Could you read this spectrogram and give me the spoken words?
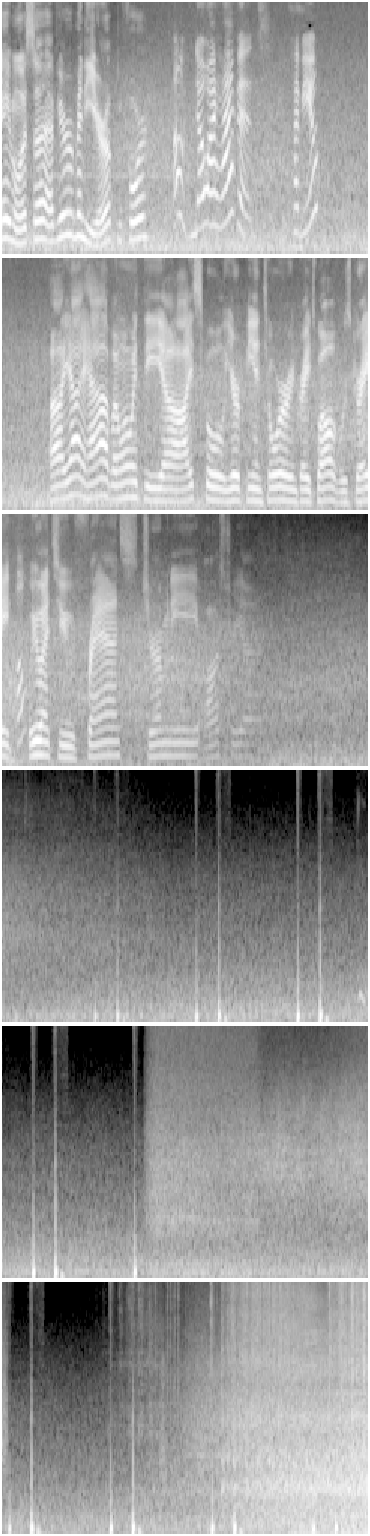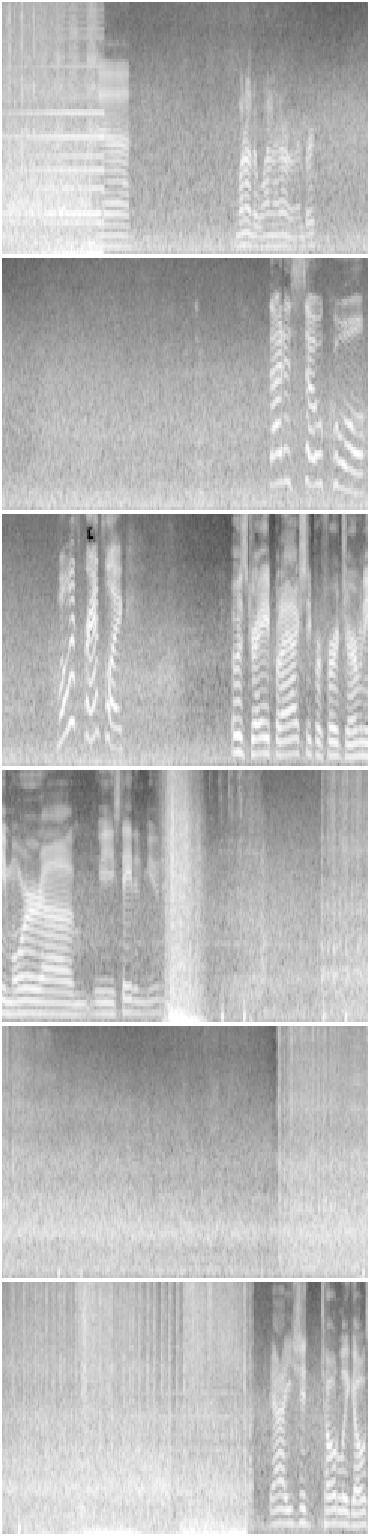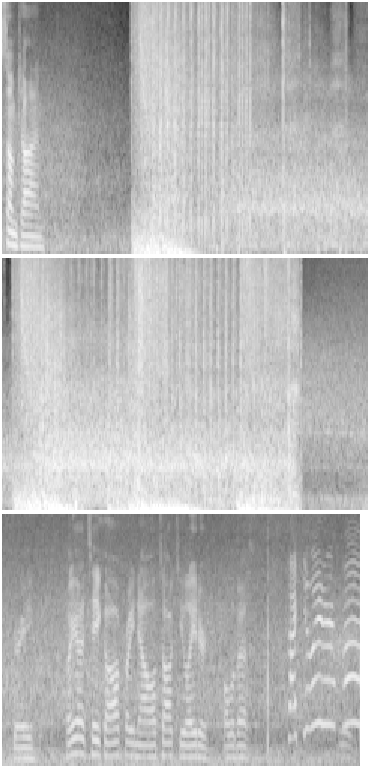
Hey Melissa, have you ever been to Europe before? Oh, no, I haven't. Have you? Uh, yeah, I have. I went with the uh, high school European tour in grade 12. It was great. Oh. We went to France, Germany, Austria. One other one, I don't remember. That is so cool. What was France like? It was great, but I actually prefer Germany more. Um, we stayed in Munich. Yeah, you should totally go sometime. Great. I gotta take off right now. I'll talk to you later. All the best. Talk to you later. Bye.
